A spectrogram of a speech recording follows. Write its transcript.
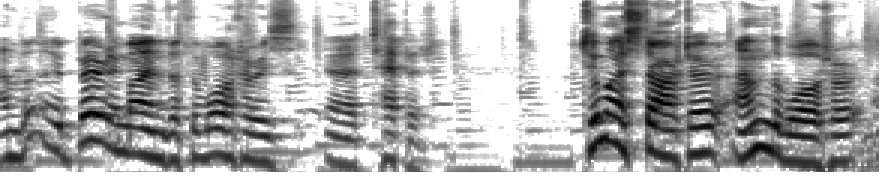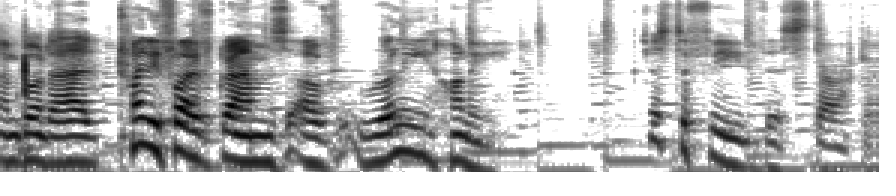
And uh, bear in mind that the water is uh, tepid. To my starter and the water, I'm going to add 25 grams of runny honey, just to feed this starter.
